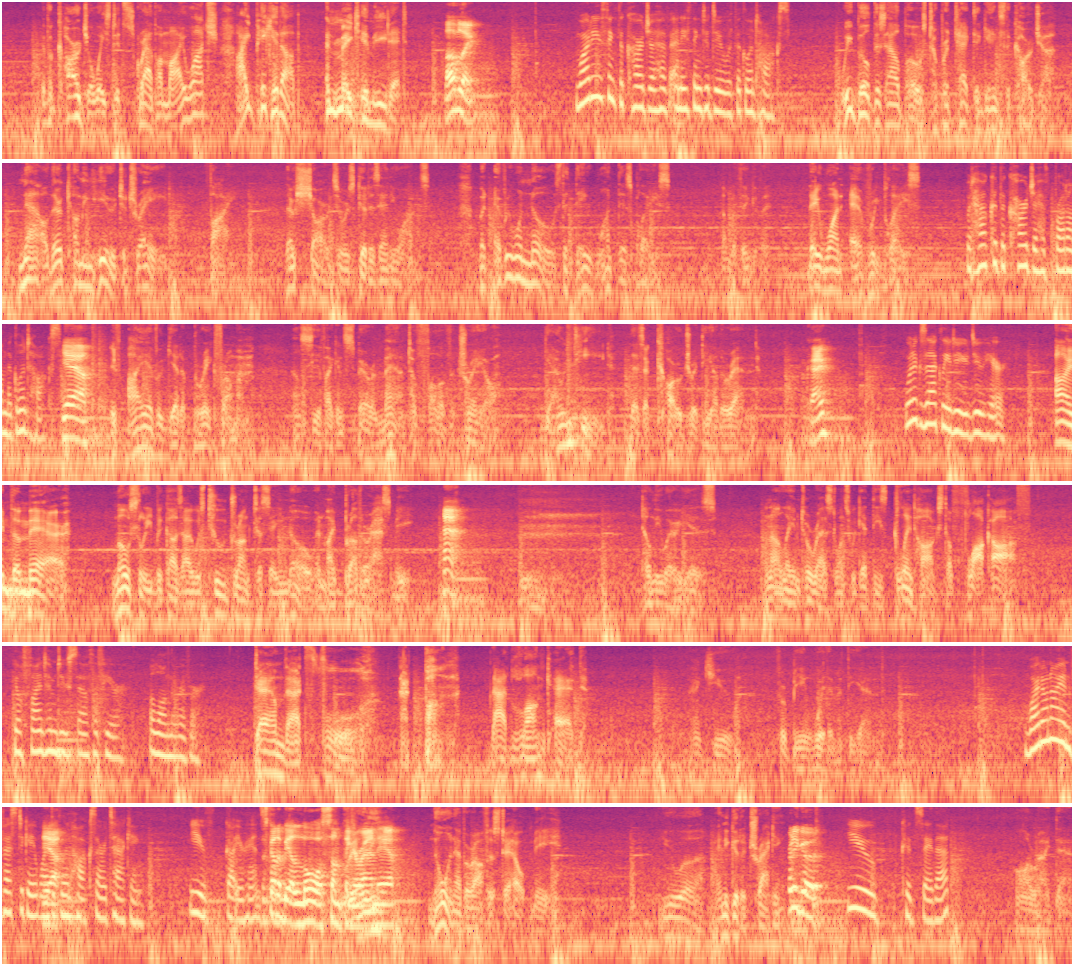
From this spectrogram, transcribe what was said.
If a Carja wasted scrap on my watch, I'd pick it up and make him eat it. Lovely. Why do you think the Carja have anything to do with the Glinthawks? We built this outpost to protect against the Carja. Now they're coming here to trade. Fine. Their shards are as good as anyone's. But everyone knows that they want this place. Come to think of it, they want every place. But how could the Carja have brought on the Glinthawks? Yeah. If I ever get a break from them, I'll see if I can spare a man to follow the trail. Guaranteed, there's a Carja at the other end. Okay. What exactly do you do here? I'm the mayor. Mostly because I was too drunk to say no when my brother asked me. Huh. Hmm. Tell me where he is, and I'll lay him to rest once we get these Glinthawks to flock off. You'll find him due south of here, along the river. Damn that fool. That bung. That lunkhead. Thank you for being with him at the end. Why don't I investigate why Yeah. the Glinthawks are attacking? You've got your hands There's got to be a law or something around Really? here. No one ever offers to help me. You, uh, any good at tracking? Pretty good. You could say that. All right then.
